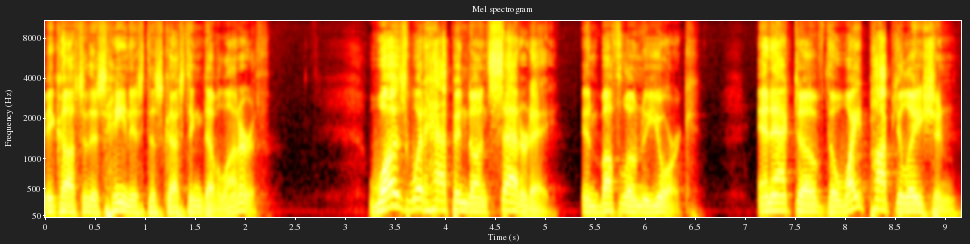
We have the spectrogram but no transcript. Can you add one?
because of this heinous, disgusting devil on earth. Was what happened on Saturday in Buffalo, New York, an act of the white population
